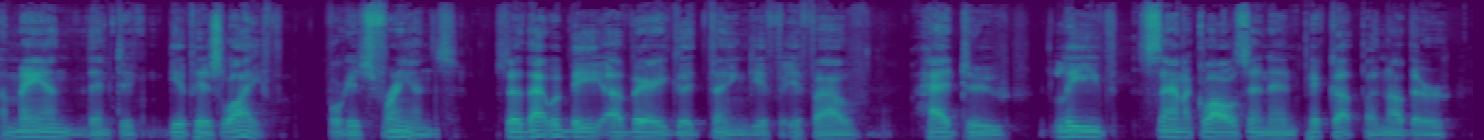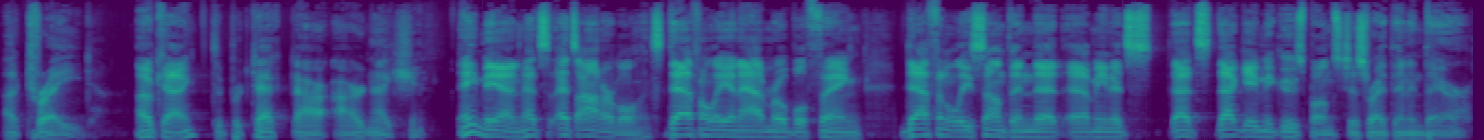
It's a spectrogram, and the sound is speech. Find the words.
a man than to give his life for his friends. So that would be a very good thing if if I had to leave Santa Claus and then pick up another a trade Okay. to protect our, our nation. Amen. That's that's honorable. It's definitely an admirable thing. Definitely something that I mean. It's that's that gave me goosebumps just right then and there.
